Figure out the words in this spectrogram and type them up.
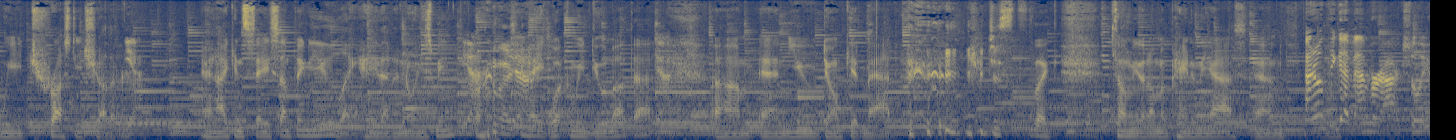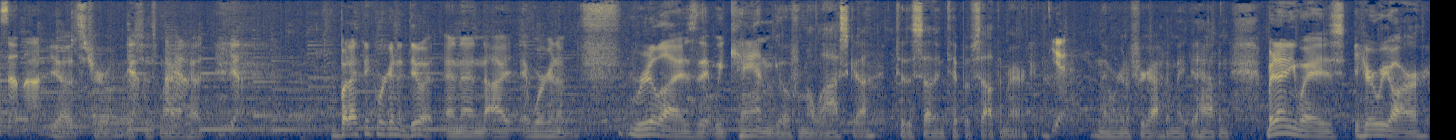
we trust each other. Yeah. And I can say something to you like, hey, that annoys me. Yeah. Or like, Yeah. hey, what can we do about that? Yeah. Um, and you don't get mad. you just like tell me that I'm a pain in the ass. And I don't think I've ever actually said that. yeah, it's true. It's yeah, just my own head. Yeah. But I think we're gonna do it, and then I we're gonna realize that we can go from Alaska to the southern tip of South America. Yeah. And then we're gonna figure out how to make it happen. But anyways, here we are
